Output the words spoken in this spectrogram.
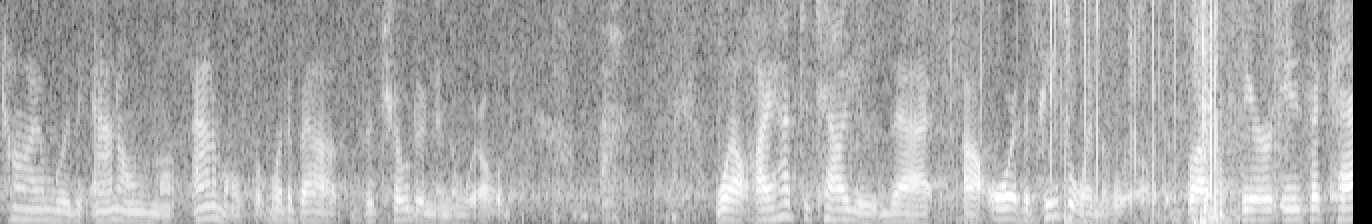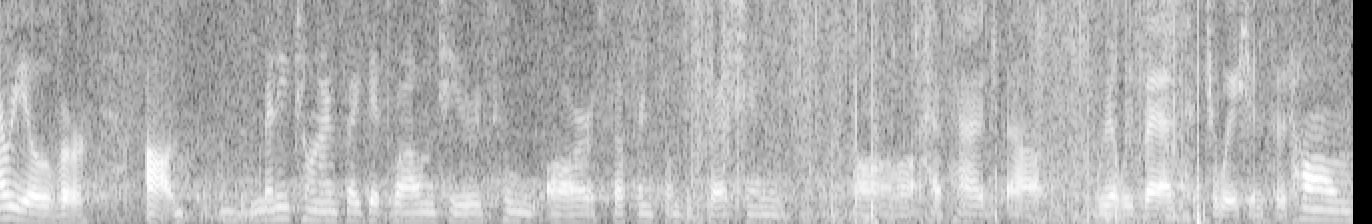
time with animal, animals, but what about the children in the world? Well, I have to tell you that, uh, or the people in the world, but there is a carryover. Uh, Many times I get volunteers who are suffering from depression, uh, have had uh, really bad situations at home.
